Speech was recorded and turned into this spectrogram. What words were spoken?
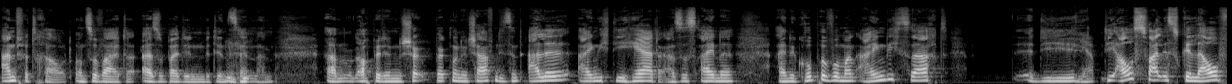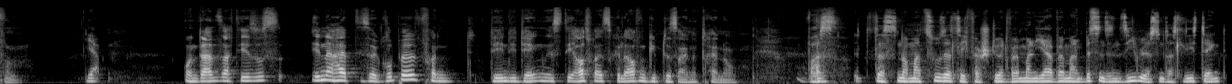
anvertraut und so weiter. Also bei den, mit den Zentnern. Ähm, und auch bei den Böcken und den Schafen, die sind alle eigentlich die Herde. Also es ist eine, eine Gruppe, wo man eigentlich sagt, äh, die, Ja. die Auswahl ist gelaufen. ja, Und dann sagt Jesus, innerhalb dieser Gruppe, von denen, die denken, ist die Auswahl ist gelaufen, gibt es eine Trennung. was das nochmal zusätzlich verstört, weil man ja, wenn man ein bisschen sensibel ist und das liest, denkt,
